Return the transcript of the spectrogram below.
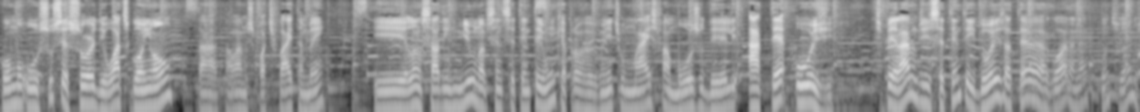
como o sucessor de What's Going On, tá, tá lá no Spotify também, e lançado em 1971, que é provavelmente o mais famoso dele até hoje. Esperaram de 72 até agora, né? Quantos anos?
